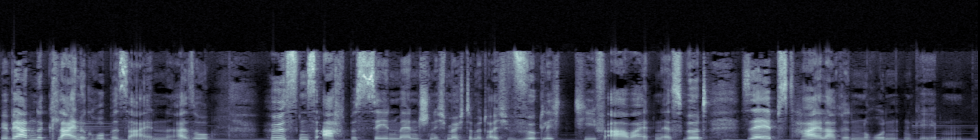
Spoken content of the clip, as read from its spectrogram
Wir werden eine kleine Gruppe sein. Also höchstens acht bis zehn Menschen. Ich möchte mit euch wirklich tief arbeiten. Es wird Selbstheilerinnenrunden geben.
